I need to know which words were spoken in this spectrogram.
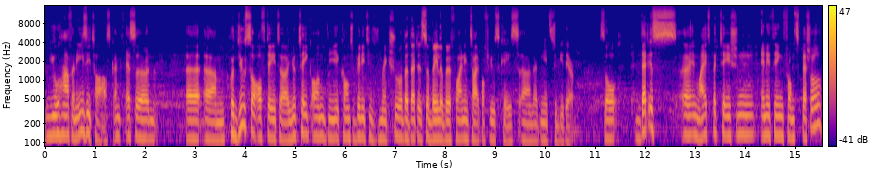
you have an easy task, and as a um, producer of data, you take on the accountability to make sure that that is available for any type of use case that needs to be there. So that is, uh, in my expectation, anything from special.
